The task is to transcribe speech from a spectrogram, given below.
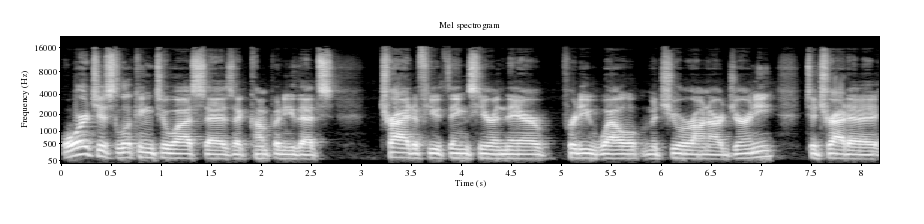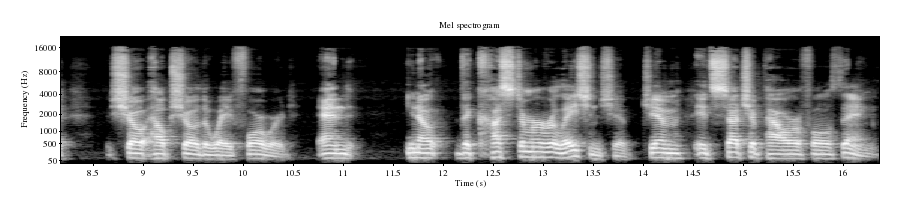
or just looking to us as a company that's tried a few things here and there, pretty well mature on our journey to try to show help show the way forward. And you know, the customer relationship, Jim, it's such a powerful thing.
